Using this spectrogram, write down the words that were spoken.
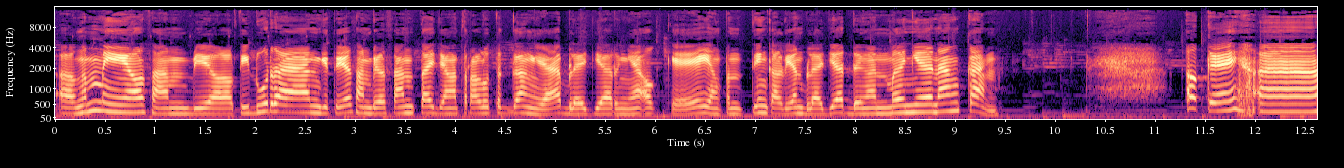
uh, ngemil, sambil tiduran gitu ya, sambil santai, jangan terlalu tegang ya belajarnya. Oke, yang penting kalian belajar dengan menyenangkan. Oke, okay, uh, eh,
